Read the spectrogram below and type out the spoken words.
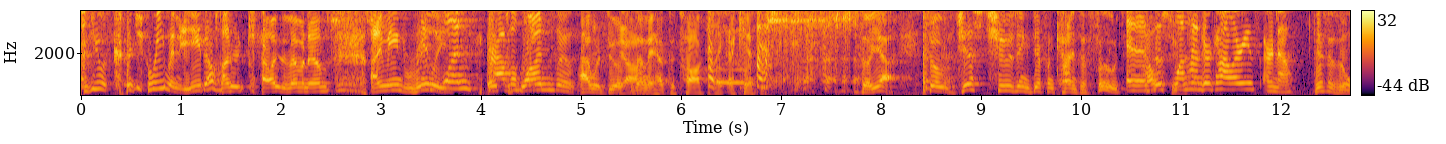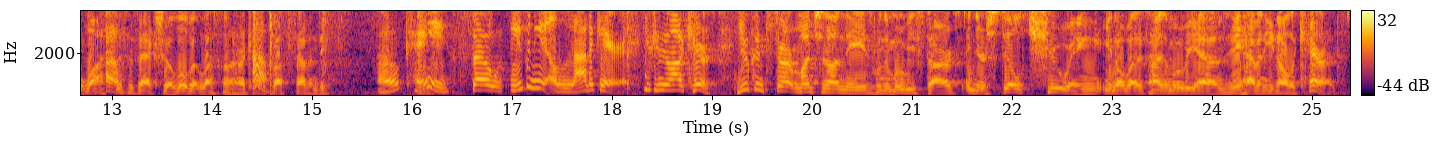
could you could you even eat 100 calories of M&Ms? I mean, really, one it's one. swoop. I would do it, Yeah. but then they have to talk, and I, I can't do it. So yeah, so just choosing different kinds of foods. And is helps this you. 100 calories or no? This is a little less. Oh. This is actually a little bit less than 100 calories, Oh. about 70. Okay, so you can eat a lot of carrots. You can eat a lot of carrots. You can start munching on these when the movie starts, and you're still chewing, you know, by the time the movie ends, and you haven't eaten all the carrots.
